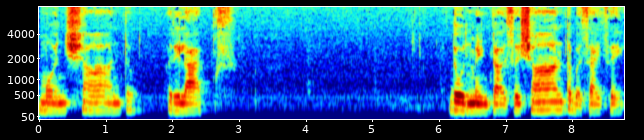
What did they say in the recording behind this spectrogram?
मन शांत रिलॅक्स दोन मिनटं असं शांत बसायचे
